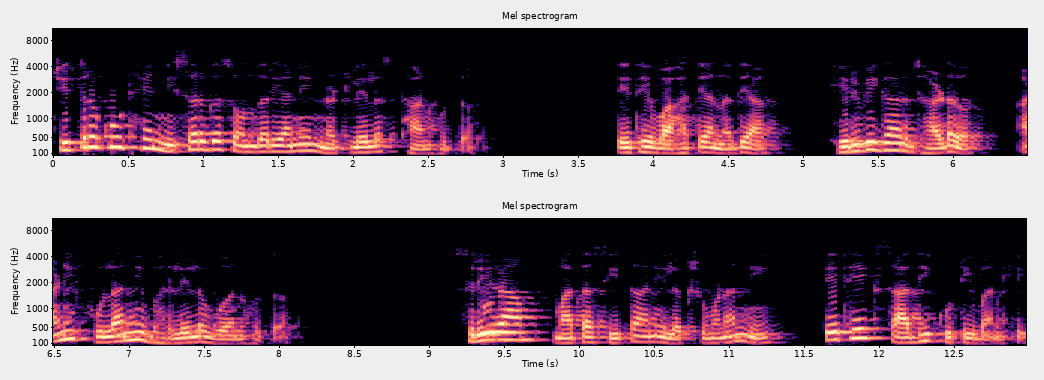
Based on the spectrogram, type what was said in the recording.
चित्रकूट हे निसर्ग सौंदर्याने नटलेलं स्थान होतं. तेथे वाहत्या नद्या हिरवीगार झाडं आणि फुलांनी भरलेलं वन होतं. श्रीराम माता सीता आणि लक्ष्मणांनी तेथे एक साधी कुटी बांधली.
